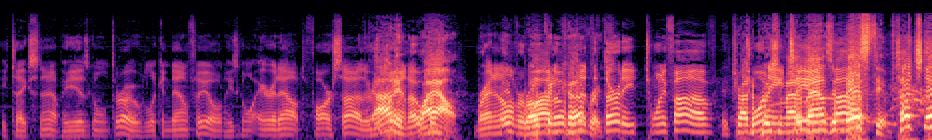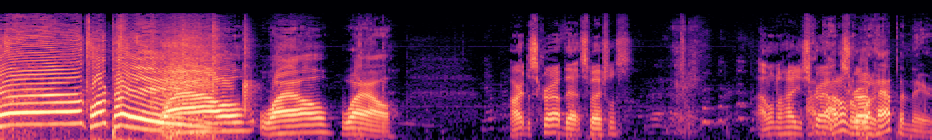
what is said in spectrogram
He takes snap. He is going to throw. Looking downfield, he's going to air it out to far side. There's Got a it. open. Wow. Brandon Oliver wide open coverage. at the 30, 25. They tried to 20, push him out of 10, bounds and missed him. Touchdown, Fort Payne. Wow, wow, wow. All right, describe that, specialist. I don't know how you I, describe I it. don't know Describe what it. happened there.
